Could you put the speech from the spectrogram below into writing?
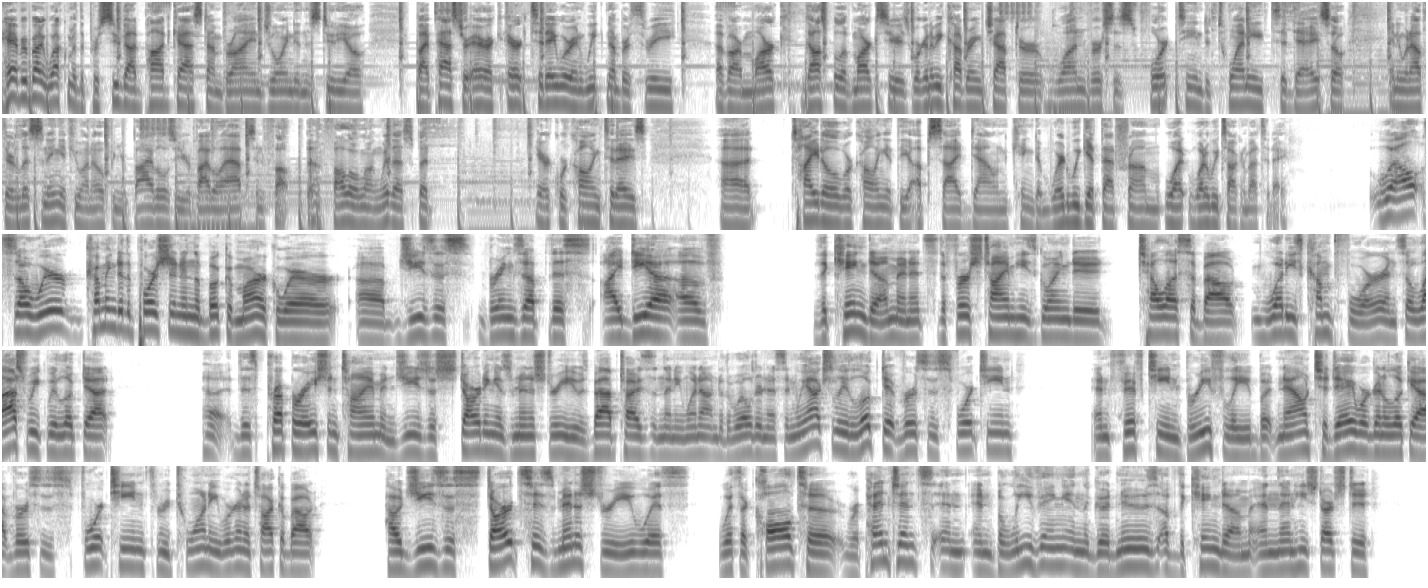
Hey, everybody, welcome to the Pursue God podcast. I'm Brian, joined in the studio by Pastor Eric. Eric, today we're in week number three of our Mark, Gospel of Mark series. We're going to be covering chapter 1, verses 14 to 20 today. So, anyone out there listening, if you want to open your Bibles or your Bible apps and fo- follow along with us. But, Eric, we're calling today's uh, title, we're calling it the Upside Down Kingdom. Where do we get that from? What, what are we talking about today? Well, so we're coming to the portion in the book of Mark where uh, Jesus brings up this idea of the kingdom, and it's the first time he's going to tell us about what he's come for. And so last week we looked at uh, this preparation time and Jesus starting his ministry. He was baptized and then he went out into the wilderness. And we actually looked at verses 14 and 15 briefly, but now today we're going to look at verses 14 through 20. We're going to talk about how Jesus starts his ministry with with a call to repentance and and believing in the good news of the kingdom and then he starts to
